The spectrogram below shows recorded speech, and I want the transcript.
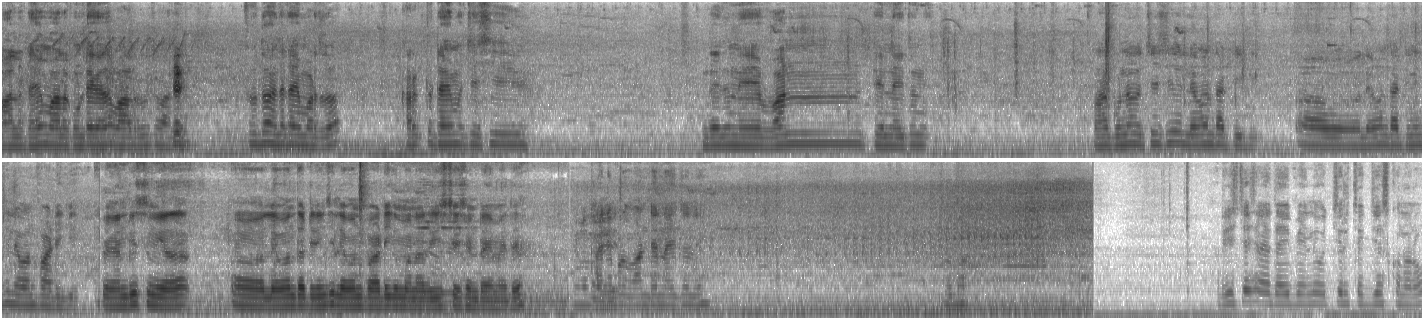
వాళ్ళ టైం వాళ్ళకు ఉంటాయి కదా వాళ్ళ రూల్స్ వాళ్ళు చూద్దాం ఎంత టైం పడుతుందో. కరెక్ట్ టైం వచ్చేసి ఎంత అవుతుంది? వన్ టెన్ అవుతుంది. మనకు ఉన్నది వచ్చేసి లెవెన్ థర్టీకి లెవెన్ థర్టీ నుంచి లెవెన్ ఫార్టీకి. ఇక్కడ కనిపిస్తుంది కదా లెవెన్ థర్టీ నుంచి లెవెన్ ఫార్టీకి మన రిజిస్ట్రేషన్ టైం అయితే. కానీ ఇప్పుడు వన్ టెన్ అవుతుంది. రిజిస్ట్రేషన్ అయితే అయిపోయింది. వచ్చి చెక్ చేసుకున్నారు.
